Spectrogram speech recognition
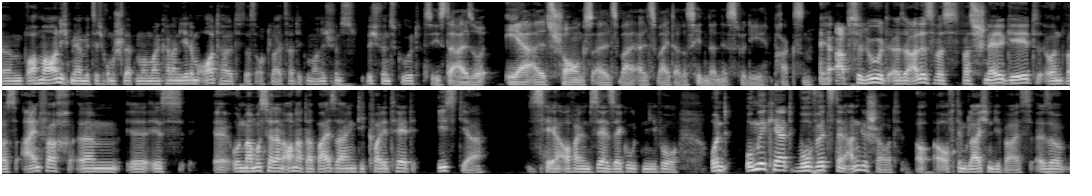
ähm, braucht man auch nicht mehr mit sich rumschleppen. Und man kann an jedem Ort halt das auch gleichzeitig machen. Ich finde es ich find's gut. Siehst du also eher als Chance als, als weiteres Hindernis für die Praxen. Ja, absolut. Also alles, was, was schnell geht und was einfach ähm, äh, ist, und man muss ja dann auch noch dabei sagen, die Qualität ist ja sehr auf einem sehr, sehr guten Niveau. Und umgekehrt, wo wird's denn angeschaut? Auf dem gleichen Device. Also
